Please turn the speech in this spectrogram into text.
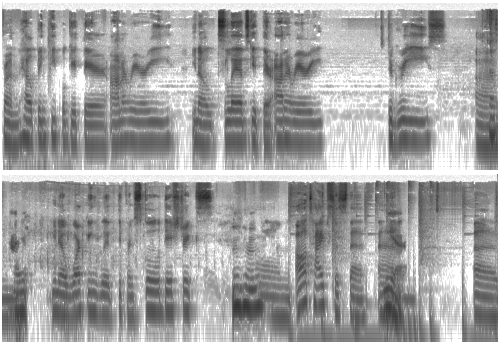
from helping people get their honorary, you know, celebs get their honorary degrees. Um, you know, working with different school districts, mm-hmm. um, all types of stuff. yeah. Um, uh,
